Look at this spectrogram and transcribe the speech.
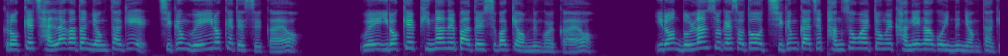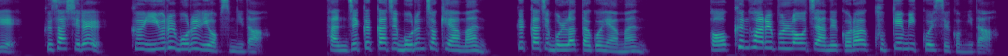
그렇게 잘 나가던 영탁이 지금 왜 이렇게 됐을까요? 왜 이렇게 비난을 받을 수밖에 없는 걸까요? 이런 논란 속에서도 지금까지 방송 활동을 강행하고 있는 영탁이 그 사실을 그 이유를 모를 리 없습니다. 단지 끝까지 모른 척 해야만, 끝까지 몰랐다고 해야만 더 큰 화를 불러오지 않을 거라 굳게 믿고 있을 겁니다.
